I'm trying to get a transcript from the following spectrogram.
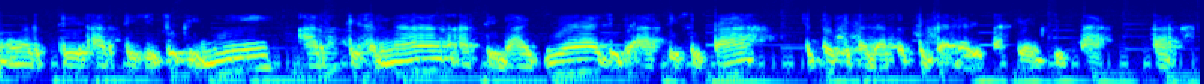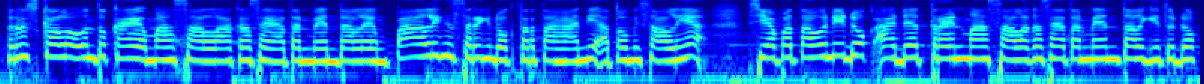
mengerti arti hidup ini, arti senang, arti bahagia, juga arti suka, itu kita dapat juga dari pasien kita. Terus kalau untuk kayak masalah kesehatan mental yang paling sering dokter tangani atau misalnya siapa tahu nih dok ada tren masalah kesehatan mental gitu dok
